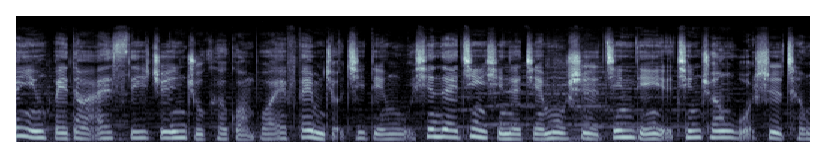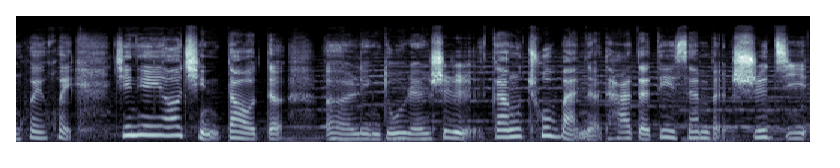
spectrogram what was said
欢迎回到 IC 之音主客广播 FM 九七点五，现在进行的节目是《经典也青春》，我是陈慧慧。今天邀请到的呃领读人是刚出版的他的第三本诗集《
